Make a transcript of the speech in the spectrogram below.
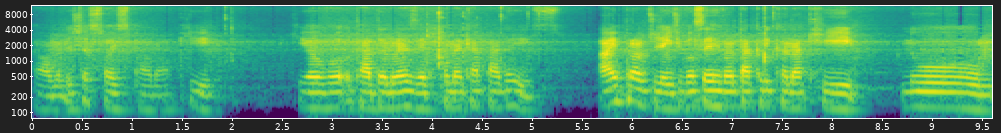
Calma, deixa só spawnar aqui que eu vou tá dando um exemplo como é que apaga isso. Aí pronto, gente, vocês vão estar tá clicando aqui no...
